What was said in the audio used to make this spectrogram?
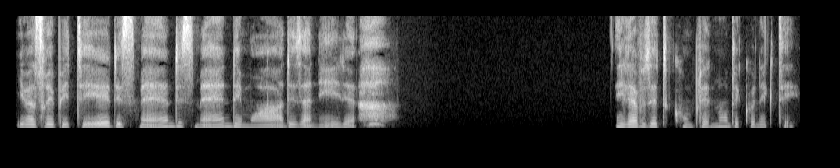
il va se répéter des semaines, des semaines, des mois, des années. Et là, vous êtes complètement déconnecté.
